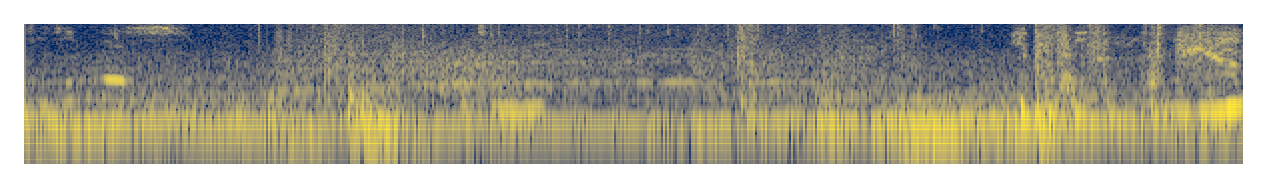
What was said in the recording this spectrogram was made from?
Geçecekler. Vurdum.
